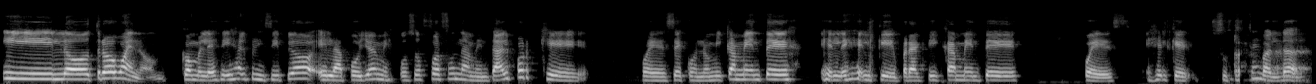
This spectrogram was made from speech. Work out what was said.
Y lo otro, bueno, como les dije al principio, el apoyo de mi esposo fue fundamental porque, pues, económicamente él es el que prácticamente, pues, es el que sustenta.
